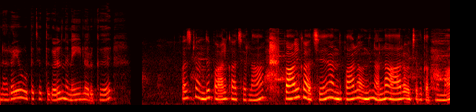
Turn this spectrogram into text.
நிறைய ஊட்டச்சத்துக்கள் இந்த நெய்யில் இருக்குது ஃபஸ்ட்டு வந்து பால் காய்ச்சிடலாம் பால் காய்ச்சி அந்த பாலை வந்து நல்லா ஆற வச்சதுக்கப்புறமா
